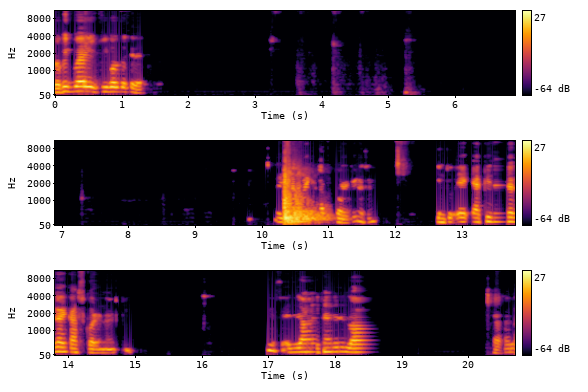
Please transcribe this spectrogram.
রফিক ভাই কি বলতেছিলেন? এইখানে ভাই কাজ করে ঠিক আছে? কিন্তু একই জায়গায় কাজ করে না আর কি। যেমন এখানে যদি লগ। তাহলে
